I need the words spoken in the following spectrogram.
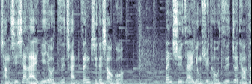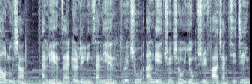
长期下来也有资产增值的效果。奔驰在永续投资这条道路上，安联在二零零三年推出安联全球永续发展基金。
